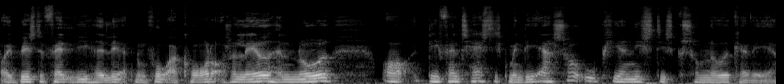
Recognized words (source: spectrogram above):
Og i bedste fald lige havde lært nogle få akkorder, og så lavede han noget, og det er fantastisk, men det er så upianistisk, som noget kan være.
